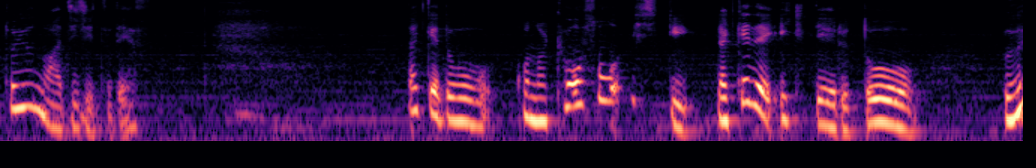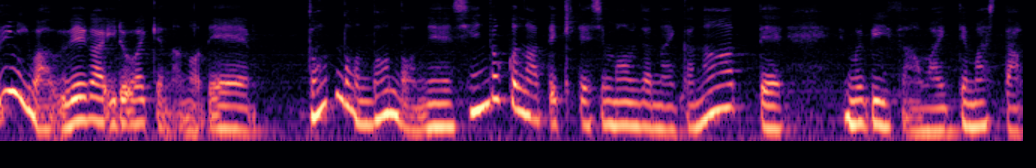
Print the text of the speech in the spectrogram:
というのは事実です。だけどこの競争意識だけで生きていると上には上がいるわけなのでどんどんどんどんねしんどくなってきてしまうんじゃないかなって MB さんは言ってました。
